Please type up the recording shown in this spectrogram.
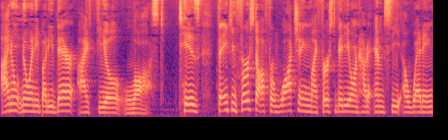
I don't know anybody there. I feel lost. Tiz, thank you first off for watching my first video on how to MC a wedding.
